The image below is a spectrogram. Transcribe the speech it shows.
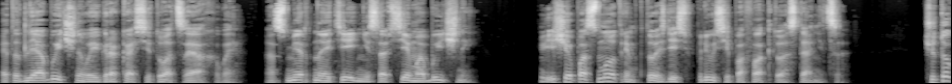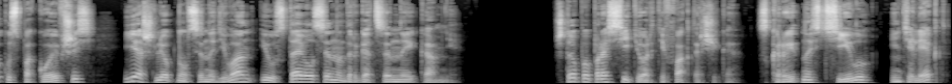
Это для обычного игрока ситуация аховая, а смертная тень не совсем обычный. Еще посмотрим, кто здесь в плюсе по факту останется. Чуток успокоившись, я шлепнулся на диван и уставился на драгоценные камни. Что попросить у артефакторщика? Скрытность, силу, интеллект?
